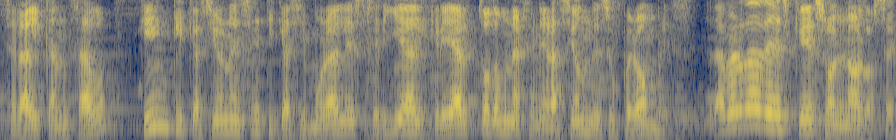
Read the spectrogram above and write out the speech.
será alcanzado? ¿Qué implicaciones éticas y morales sería el crear toda una generación de superhombres? La verdad es que eso no lo sé.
